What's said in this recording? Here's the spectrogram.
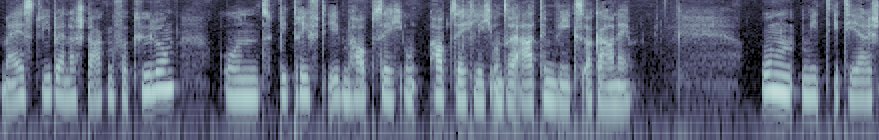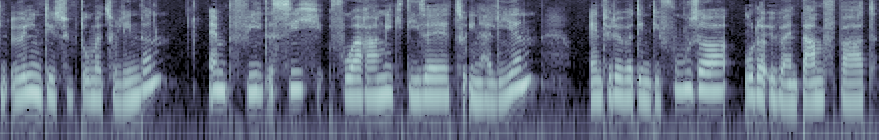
meist wie bei einer starken Verkühlung und betrifft eben hauptsächlich, unsere Atemwegsorgane. Um mit ätherischen Ölen die Symptome zu lindern, empfiehlt es sich vorrangig, diese zu inhalieren entweder über den Diffuser oder über ein Dampfbad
